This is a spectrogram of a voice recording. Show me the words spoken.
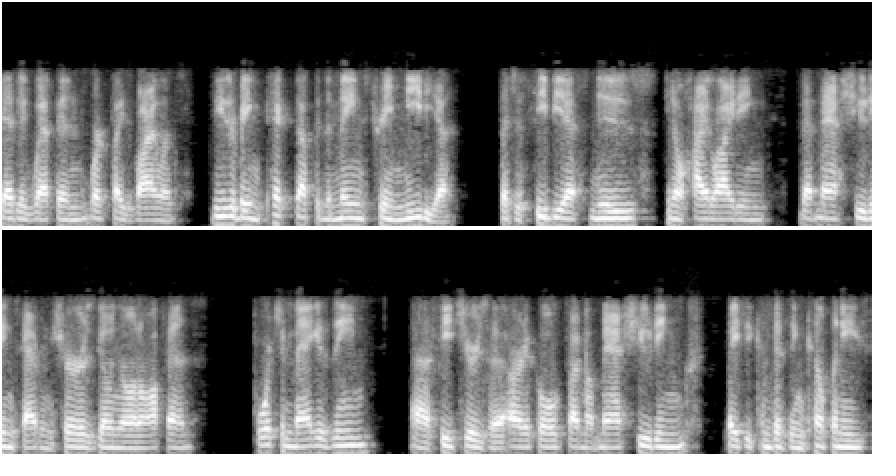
deadly weapon, workplace violence. These are being picked up in the mainstream media, such as CBS News, you know, highlighting that mass shootings have insurers going on offense. Fortune magazine uh, features an article talking about mass shootings, basically convincing companies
